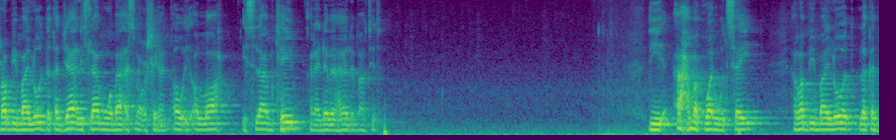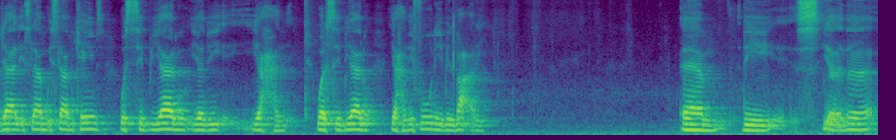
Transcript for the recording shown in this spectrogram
Rabbi, my Lord, لقد جاء الإسلام وما أسمع شيئا. Oh Allah, Islam came and I never heard about it. The Ahmaq one would say, Rabbi, my Lord, لقد جاء الإسلام, Islam came, والسبيان يذي يحذ والسبيان يحذفوني بالبعر. Um, the, the,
